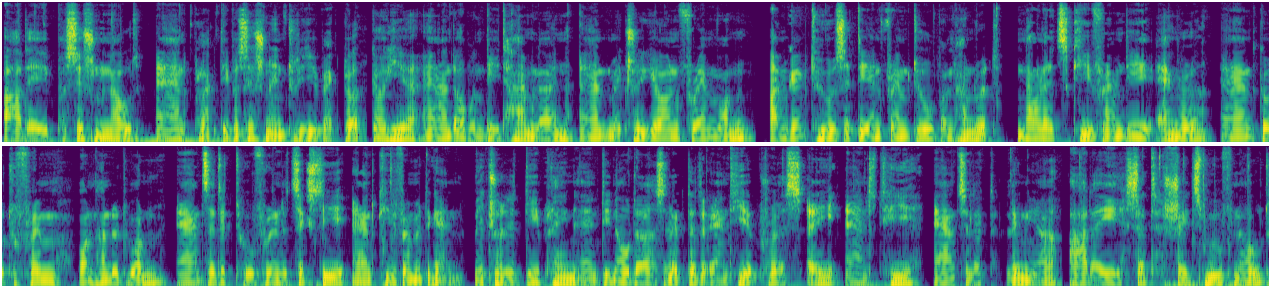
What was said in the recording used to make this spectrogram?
add a position node and plug the position into the vector. Go here and open the timeline and make sure you're on frame 1. I'm going to set the end frame to 100. Now let's keyframe the angle and go to frame 101 and set it to 360 and keyframe it again. Make sure that the plane and the node are selected and here press A and T and select linear. Add a set shade smooth node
